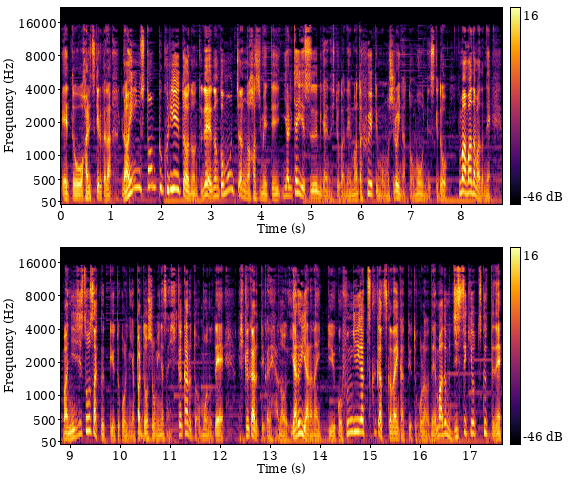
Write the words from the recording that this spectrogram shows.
えっ、ー、と、貼り付けるかな。LINE スタンプクリエイターなんてね、なんかもんちゃんが始めてやりたいですみたいな人がね、また増えても面白いなと思うんですけど、まあまだまだね、まあ二次創作っていうところにやっぱりどうしても皆さん引っかかるとは思うので、引っかかるっていうかね、あの、やるやらないっていう、こう、踏ん切りがつくかつかないかっていうところなので、まあでも実績を作ってね、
